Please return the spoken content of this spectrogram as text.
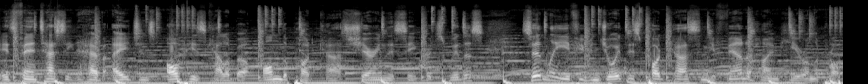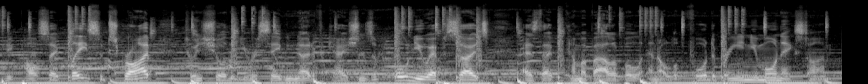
It's fantastic to have agents of his caliber on the podcast sharing their secrets with us. Certainly, if you've enjoyed this podcast and you found a home here on the Property Pulse, so please subscribe to ensure that you're receiving notifications of all new episodes as they become available. And I'll look forward to bringing you more next time.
